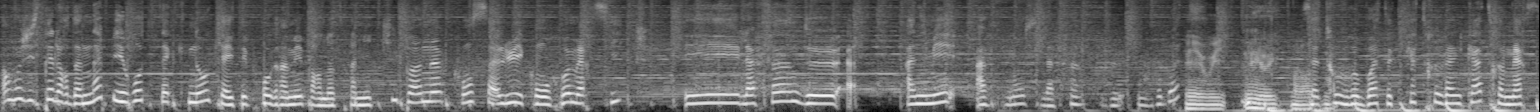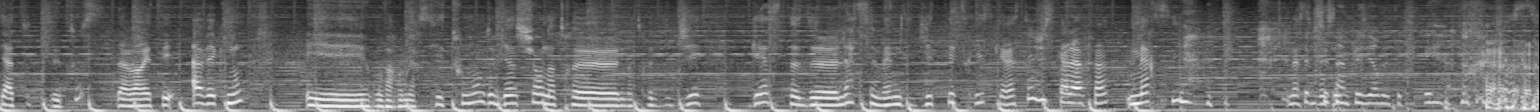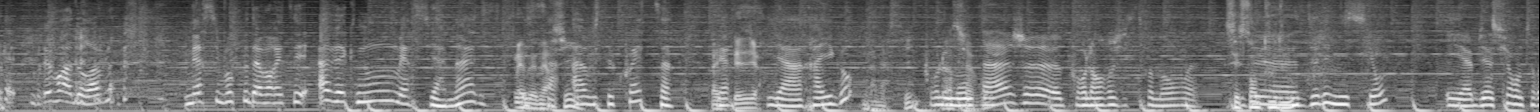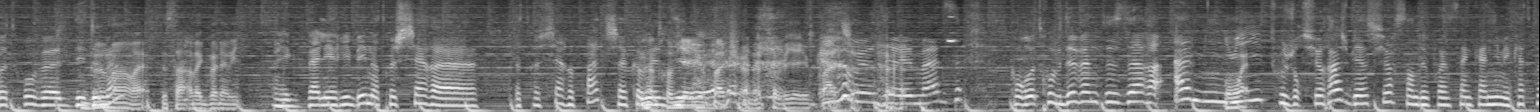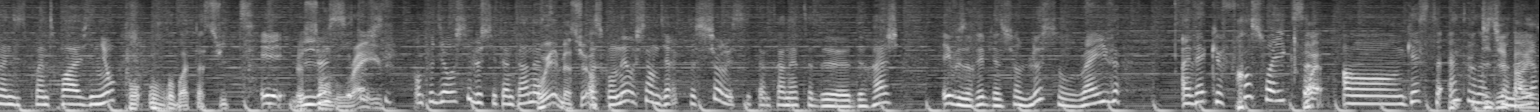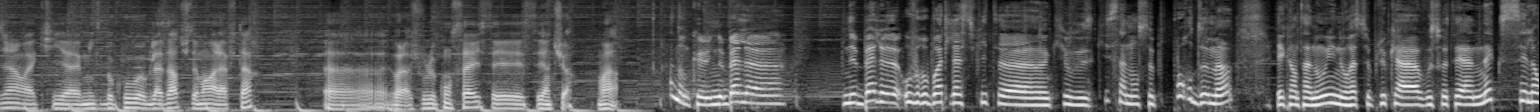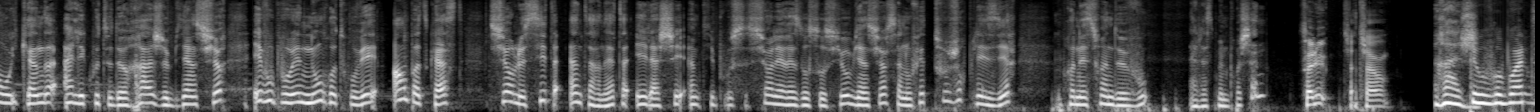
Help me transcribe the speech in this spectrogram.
enregistré lors d'un apéro techno qui a été programmé par notre ami Kipon, qu'on salue et qu'on remercie. Et la fin de Animé annonce la fin de Ouvre-boîte. Eh oui, eh oui, Cette ouvre-boîte 84. Merci à toutes et tous d'avoir été avec nous. Et on va remercier tout le monde, bien sûr, notre, notre DJ guest de la semaine, DJ Tetris, qui est resté jusqu'à la fin. Merci. Merci C'est parce que c'est beaucoup. un plaisir de t'écouter. Vraiment adorable. Merci beaucoup d'avoir été avec nous. Merci à Mad. Eh ben, merci. House de couette. Avec plaisir. Il y a Raigo Ah, merci. pour le Merci à montage, euh, pour l'enregistrement euh, C'est son de, tout doux. de l'émission. Et euh, bien sûr, on te retrouve euh, dès demain, ouais, c'est ça, avec Valérie. avec Valérie B, notre chère, euh, notre chère Patch, comme notre elle vieille patch, notre vieille patch. Comme dirait Mads, qu'on retrouve de 22h à minuit, Ouais. toujours sur Rage, bien sûr, 102.5 à Nîmes et 90.3 à Avignon. Pour ouvre-boîte la suite. Et Le le, son site rave. aussi. On peut dire aussi le site internet. Oui, bien sûr. Parce qu'on est aussi en direct sur le site internet de, de Rage. Et vous aurez bien sûr le son rave avec François X Ouais. en guest DJ international. parisien ouais, qui euh, mixe beaucoup au Glazart, justement, à l'after. Euh, voilà, je vous le conseille, c'est un tueur. Voilà. Ah, donc euh, une belle, une belle euh, ouvre-boîte la suite euh, qui, vous- qui s'annonce pour demain. Et quant à nous, il nous reste plus qu'à vous souhaiter un excellent week-end à l'écoute de Rage, bien sûr. Et vous pouvez nous retrouver en podcast sur le site internet et lâcher un petit pouce sur les réseaux sociaux. Bien sûr, ça nous fait toujours plaisir. Prenez soin de vous. À la semaine prochaine. Salut Ciao, ciao Rage. Ouvre boîte.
